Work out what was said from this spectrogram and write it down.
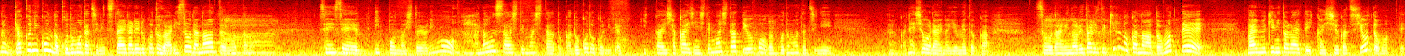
なんか逆に今度は子どもたちに伝えられることがありそうだなって思ったの。先生一本の人よりもはい。アナウンサーしてましたとかどこどこにや一回社会人してましたっていう方が子どもたちになんかね将来の夢とか相談に乗れたりできるのかなと思って前向きに捉えて一回就活しようと思って。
